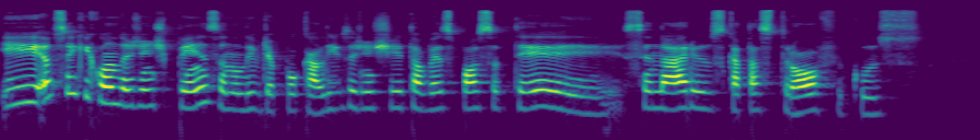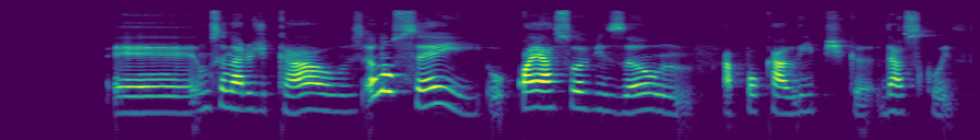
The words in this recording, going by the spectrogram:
E eu sei que quando a gente pensa no livro de Apocalipse, a gente talvez possa ter cenários catastróficos, é, um cenário de caos. Eu não sei qual é a sua visão apocalíptica das coisas.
